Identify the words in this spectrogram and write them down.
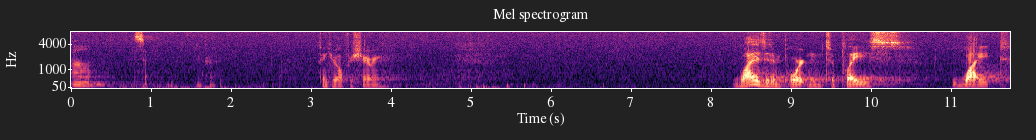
Um. Thank you all for sharing. Why is it important to place white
